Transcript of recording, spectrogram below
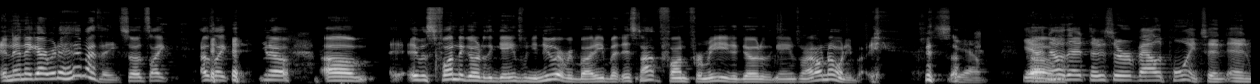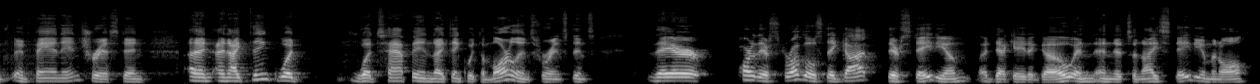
and then they got rid of him. I think so. It's like I was like, you know, um, it was fun to go to the games when you knew everybody, but it's not fun for me to go to the games when I don't know anybody. so, yeah, yeah, um, no, that those are valid points and and and fan interest and and and I think what what's happened, I think, with the Marlins, for instance, they're part of their struggles. They got their stadium a decade ago, and and it's a nice stadium and all,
